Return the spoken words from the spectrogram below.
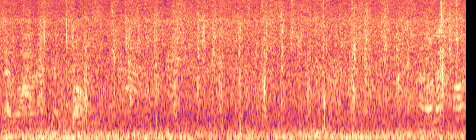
แต่ว่าจะต่อ เอาละครับ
